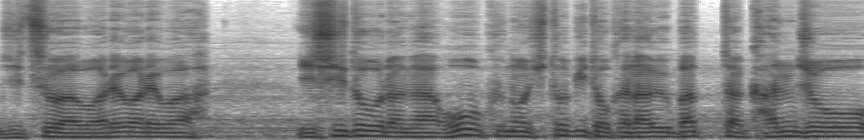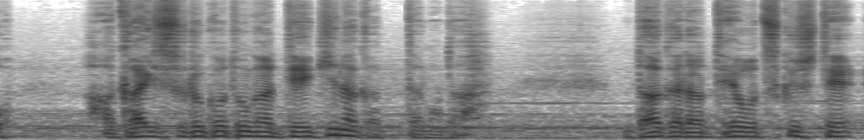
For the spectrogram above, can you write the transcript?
実は我々はイシドーラが多くの人々から奪った感情を破壊することができなかったのだ。だから手を尽くして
